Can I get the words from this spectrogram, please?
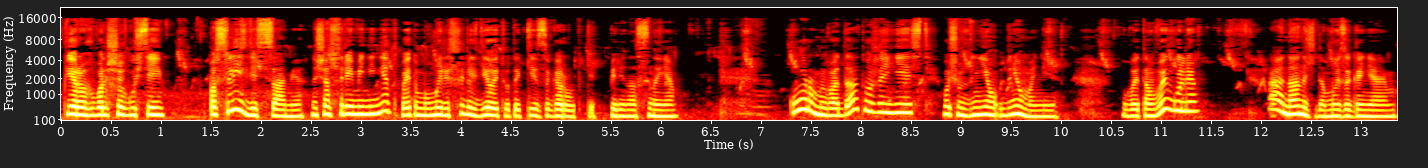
первых больших гусей пасли здесь сами, но сейчас времени нет, поэтому мы решили сделать вот такие загородки переносные. Корм и вода тоже есть. В общем, днем, днем они в этом выгуле, а на ночь домой загоняем.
